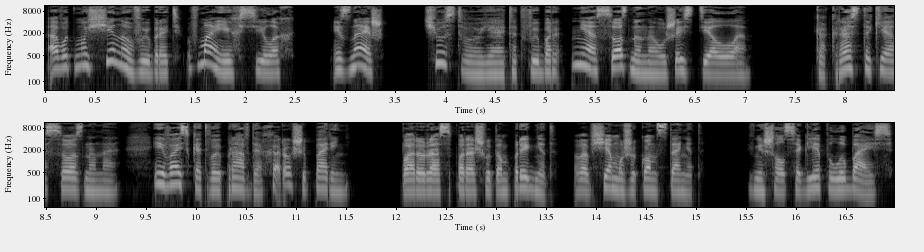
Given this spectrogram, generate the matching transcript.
А вот мужчину выбрать в моих силах. И знаешь, чувствую я этот выбор неосознанно уже сделала». «Как раз-таки осознанно. И Васька твой, правда, хороший парень. Пару раз с парашютом прыгнет, вообще мужиком станет», — вмешался Глеб, улыбаясь.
